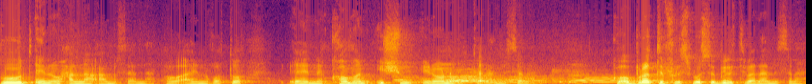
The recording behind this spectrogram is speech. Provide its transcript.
guud aynu u xalinaa aaminsana oo ay noqoto common issue inoo noqotaan aaminsanaha cooperative responsibility baan aaminsanaha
